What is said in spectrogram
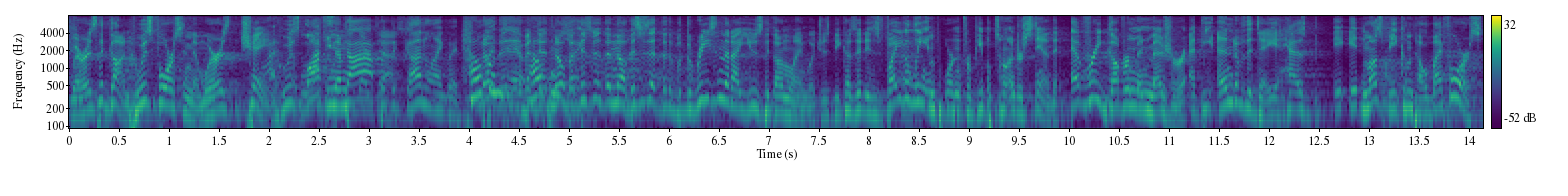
Where is the gun? Who is forcing them? Where is the chain? Who is locking them stop to their with desk? the gun language. no, th- but, th- no, but this is no. This is the, the, the reason that I use the gun language is because it is vitally important for people to understand that every government measure, at the end of the day, has it, it must be compelled by force.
